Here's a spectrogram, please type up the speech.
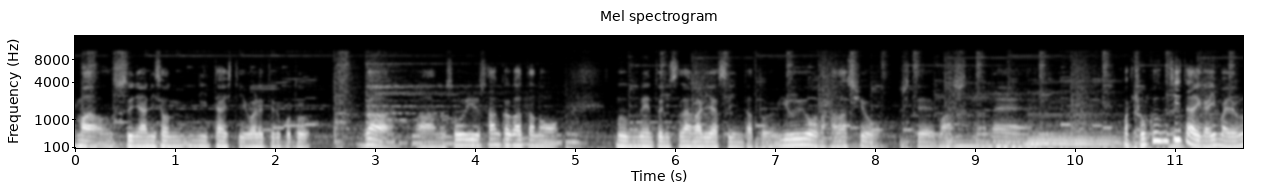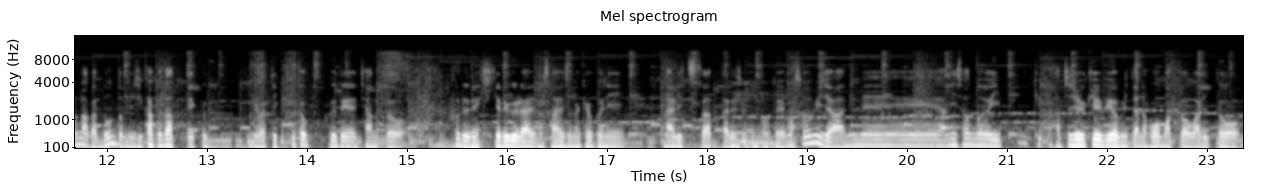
まあ、普通にアニソンに対して言われてることがあのそういう参加型のムーブメントにつながりやすいんだというような話をしてましたね。うんまあ、曲自体が今世の中どんどん短くなっていく要は TikTok でちゃんとフルで聴けるぐらいのサイズの曲になりつつあったりするので、まあ、そういう意味じゃアニメアニソンの89秒みたいなフォーマットは割と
